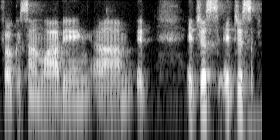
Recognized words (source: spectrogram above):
focus on lobbying. Um, it it just it just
